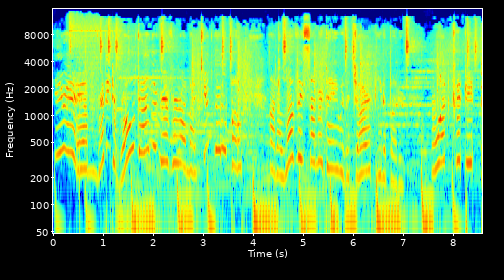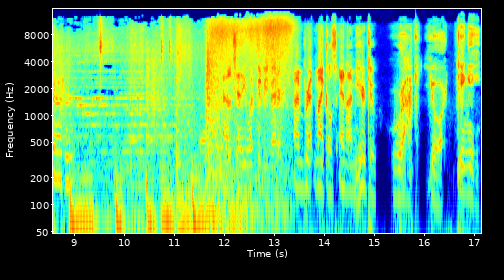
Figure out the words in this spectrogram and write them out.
Here I am, ready to roll down the river on my cute little boat on a lovely summer day with a jar of peanut butter. What could be better? I'll tell you what could be better. I'm Bret Michaels, and I'm here to rock your dinghy.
